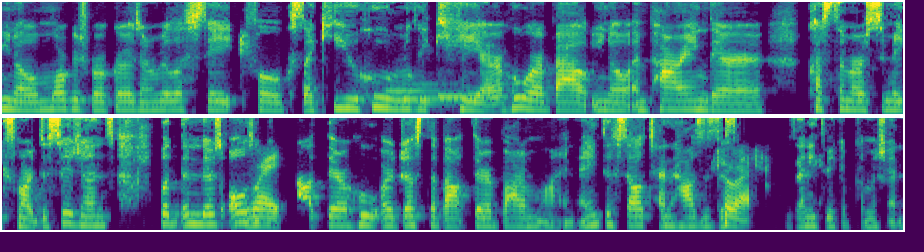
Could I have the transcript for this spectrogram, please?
you know mortgage brokers and real estate folks like you who really care who are about you know empowering their customers to make smart decisions but then there's also right. out there who are just about their bottom line i need to sell 10 houses this Correct. month because i need to make a commission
